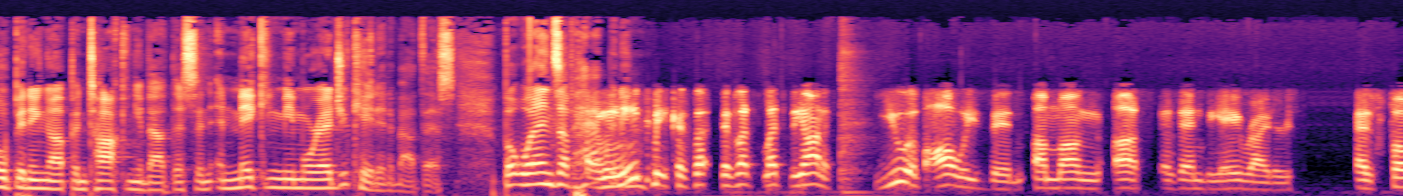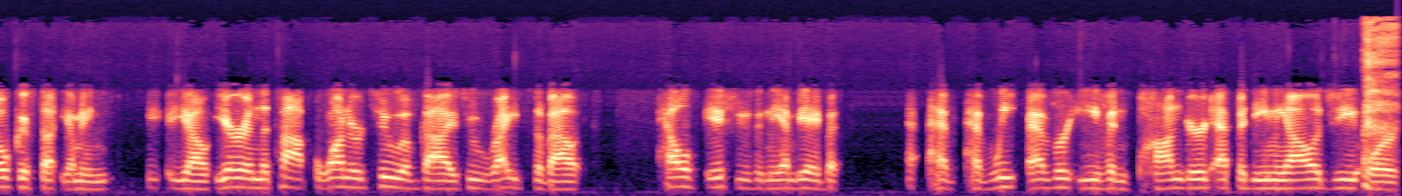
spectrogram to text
opening up and talking about this and, and making me more educated about this. But what ends up happening? And we need to be because let, let's let's be honest. You have always been among us as NBA writers as focused. On, I mean, you know, you're in the top one or two of guys who writes about health issues in the NBA. But have have we ever even pondered epidemiology or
